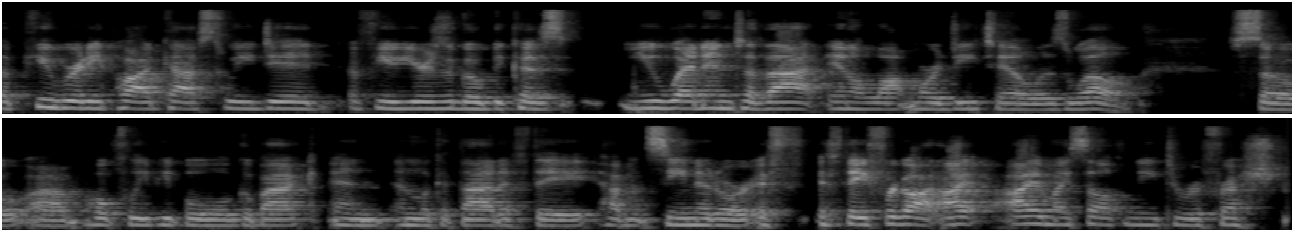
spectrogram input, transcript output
the puberty podcast we did a few years ago because you went into that in a lot more detail as well. So um, hopefully people will go back and, and look at that if they haven't seen it or if if they forgot. I I myself need to refresh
